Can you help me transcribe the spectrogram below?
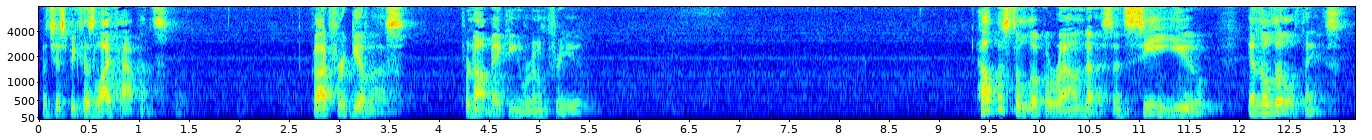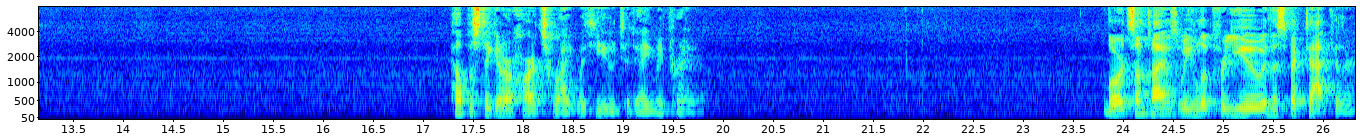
but just because life happens. God, forgive us for not making room for you. Help us to look around us and see you in the little things. Help us to get our hearts right with you today, we pray. Lord, sometimes we look for you in the spectacular,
